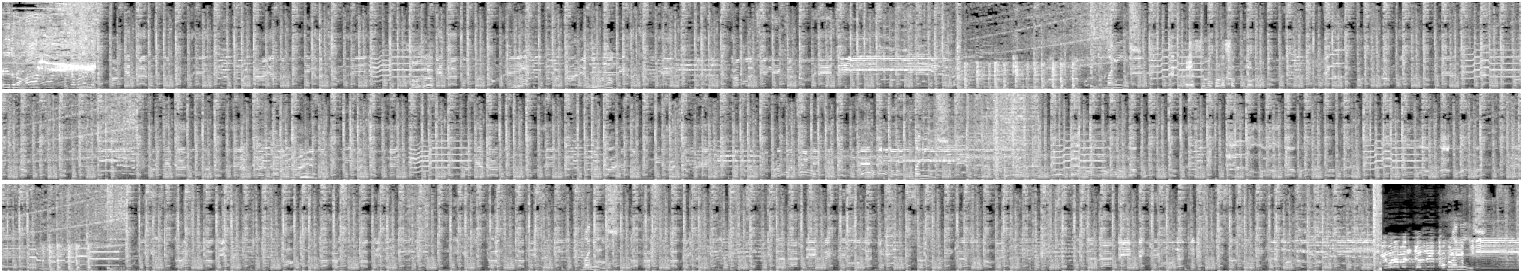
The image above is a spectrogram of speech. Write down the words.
उठाइए दोनों हाथ। समझ रहे हो? मनीष। ऐसे में बड़ा सख्त लौटा। manis.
